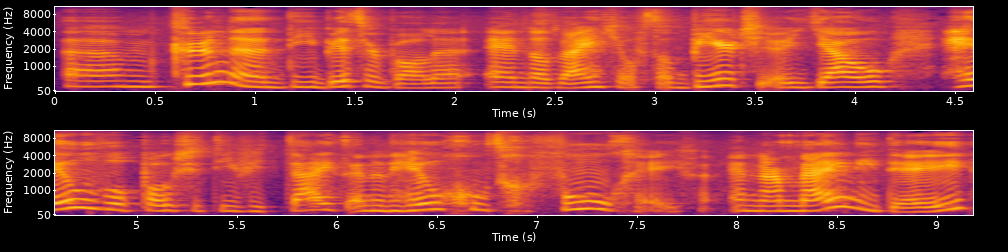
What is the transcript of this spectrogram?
ehm, kunnen die bitterballen en dat wijntje of dat biertje jou heel veel positiviteit en een heel goed gevoel geven. En naar mijn idee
